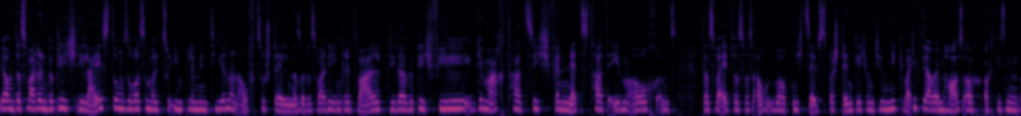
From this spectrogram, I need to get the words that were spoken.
Ja, und das war dann wirklich die Leistung, sowas mal zu implementieren und aufzustellen. Also das war die Ingrid Wahl, die da wirklich viel gemacht hat, sich vernetzt hat eben auch. Und das war etwas, was auch überhaupt nicht selbstverständlich und unique war. Es gibt ja aber im Haus auch, auch diesen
